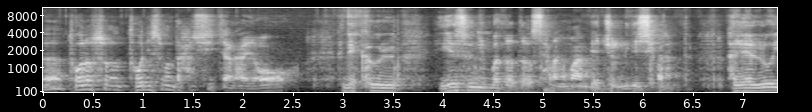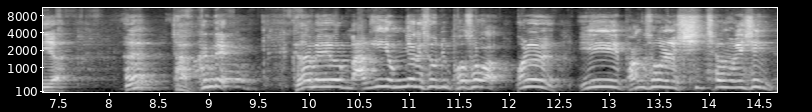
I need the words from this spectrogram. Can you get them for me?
어, 돈 없으면 돈 있으면 다 할 수 있잖아요. 근데 그걸 예수님보다 더 사랑하면 안될줄 믿으시기 바랍니다. 할렐루야. 에? 자, 근데 그 다음에 마귀 영역에서 우리 벗어와 오늘 이 방송을 시청하고 계신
